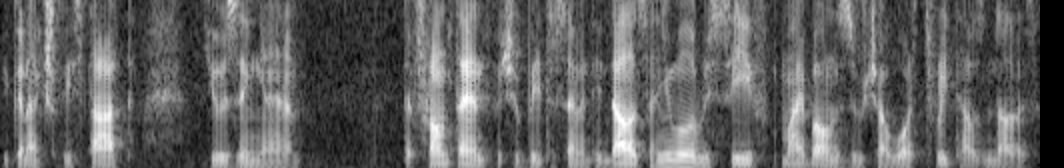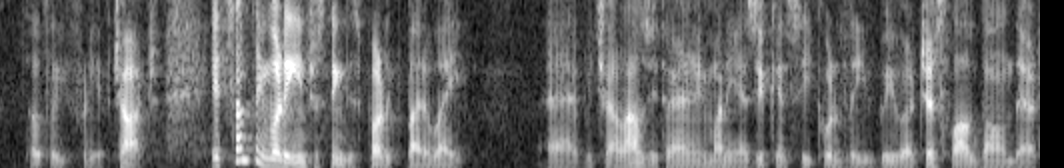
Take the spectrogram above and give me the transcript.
You can actually start using um, the front end, which would be the $17, and you will receive my bonuses, which are worth $3,000 totally free of charge. It's something very interesting, this product, by the way, uh, which allows you to earn money. As you can see currently, we were just logged on there,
